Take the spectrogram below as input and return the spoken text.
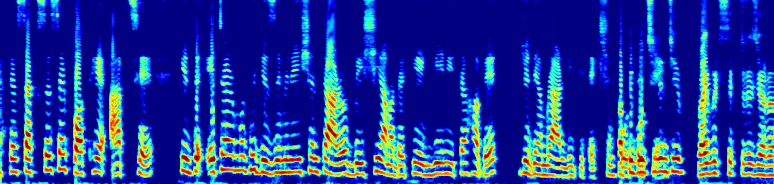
একটা সাকসেসের পথে আছে কিন্তু এটার মধ্যে ডিসিমিনেশনটা আরও বেশি আমাদেরকে এগিয়ে নিতে হবে যদি আমরা আর্লি ডিটেকশন আপনি বলছিলেন যে প্রাইভেট সেক্টরে যারা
